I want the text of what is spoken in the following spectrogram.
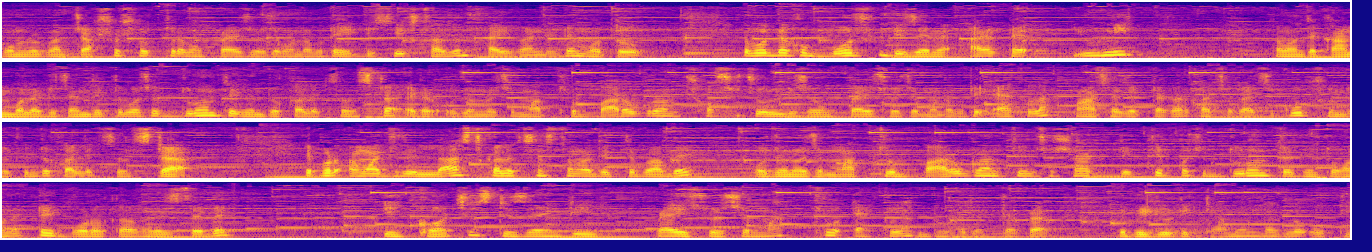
পনেরো গ্রাম চারশো সত্তর এবং প্রাইস হচ্ছে মোটামুটি এইটি সিক্স থাউজেন্ড ফাইভ হান্ড্রেডের মতো। এবার দেখো বরফি ডিজাইনের আরেকটা ইউনিক আমাদের কানবালা ডিজাইন দেখতে পাচ্ছ, দুরন্ত কিন্তু কালেকশনসটা এটার ওজন হচ্ছে মাত্র বারো গ্রাম, ছশো চল্লিশ এবং প্রাইস হয়েছে মোটামুটি এক লাখ পাঁচ হাজার টাকার কাছাকাছি। খুব সুন্দর কিন্তু কালেকশনসটা এরপর আমার যদি লাস্ট কালেকশন তোমরা দেখতে পাবে, ওজন হচ্ছে মাত্র বারো গ্রাম তিনশো ষাট। দেখতে পাচ্ছ, দুরন্ত কিন্তু অনেকটাই বড় কাভারেজ দেবে। এই গর্জাস ডিজাইনটির প্রাইস রয়েছে মাত্র এক লাখ দু হাজার টাকা। এই ভিডিওটি কেমন লাগল অতি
